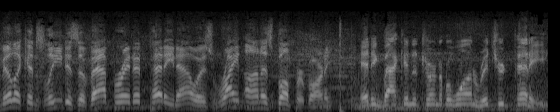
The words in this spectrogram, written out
Millikan's lead is evaporated. Petty now is right on his bumper, Barney. Heading back into turn number one, Richard Petty,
